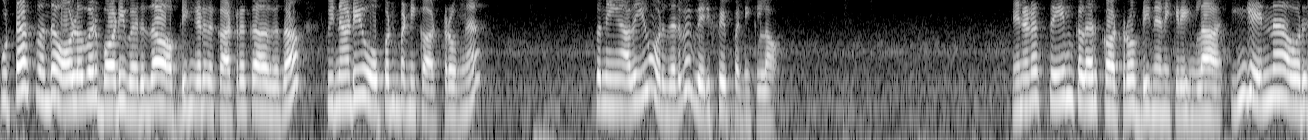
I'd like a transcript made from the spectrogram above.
புட்டாஸ் வந்து ஆல் ஓவர் பாடி வருதா அப்படிங்கிறத காட்டுறதுக்காக தான் பின்னாடியும் ஓப்பன் பண்ணி காட்டுறோங்க. ஸோ நீங்கள் அதையும் ஒரு தடவை வெரிஃபை பண்ணிக்கலாம். என்னடா சேம் கலர் காட்டுறோம் அப்படின்னு நினைக்கிறீங்களா? இங்கே என்ன ஒரு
